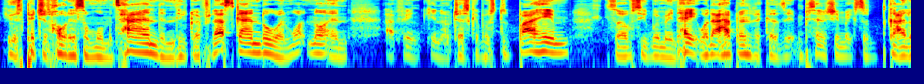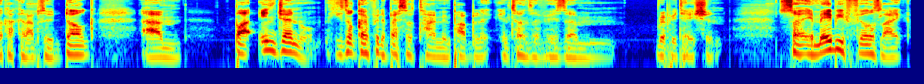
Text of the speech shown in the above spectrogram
he was pictured holding some woman's hand and he'd go through that scandal and whatnot. And I think, you know, Jessica was stood by him. So obviously women hate when that happens because it essentially makes the guy look like an absolute dog. Um, but in general, he's not going through the best of time in public in terms of his um, reputation. So it maybe feels like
